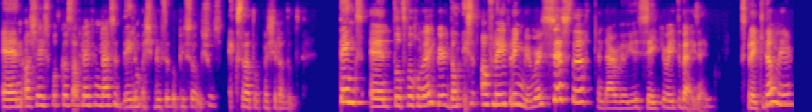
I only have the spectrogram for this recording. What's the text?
En als je deze podcastaflevering luistert, deel hem alsjeblieft ook op je socials. Extra tof als je dat doet. Thanks en tot volgende week weer. Dan is het aflevering nummer 60. En daar wil je zeker weten bij zijn. Ik spreek je dan weer.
